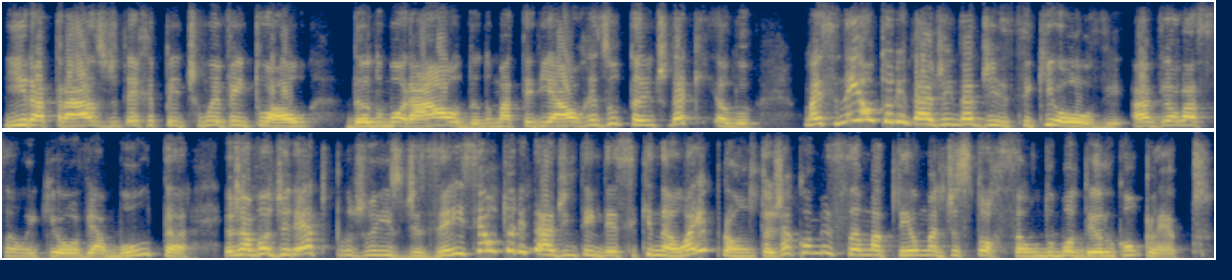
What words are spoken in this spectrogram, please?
ir atrás de, de repente, um eventual dano moral, dano material resultante daquilo. Mas se nem a autoridade ainda disse que houve a violação e que houve a multa, eu já vou direto para o juiz dizer, e se a autoridade entendesse que não, aí pronto, já começamos a ter uma distorção do modelo completo.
